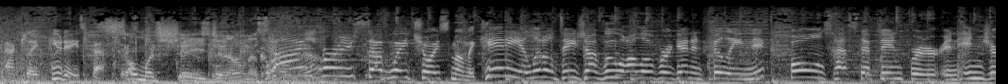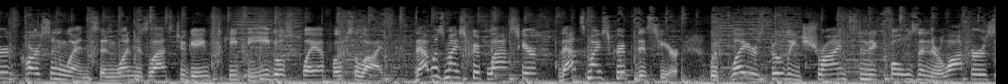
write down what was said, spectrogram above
actually a few days past. So much shade, Jenna. Time for a Subway choice moment. Canty, a little deja vu all over again in Philly. Nick Foles has stepped in for an injured Carson Wentz and won his last two games to keep the Eagles' playoff hopes alive. That was my script last year. That's my script this year. With players building shrines to Nick Foles in their lockers,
